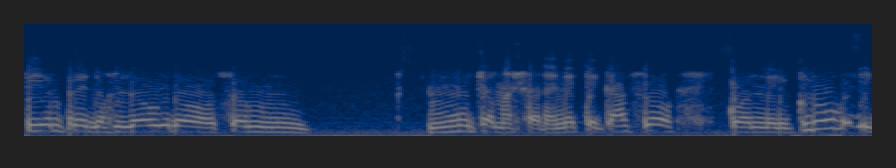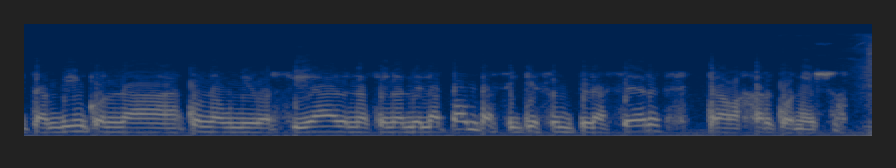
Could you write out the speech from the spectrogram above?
siempre los logros son mucho mayor, en este caso con el club y también con la, con la Universidad Nacional de La Pampa, así que es un placer trabajar con ellos.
